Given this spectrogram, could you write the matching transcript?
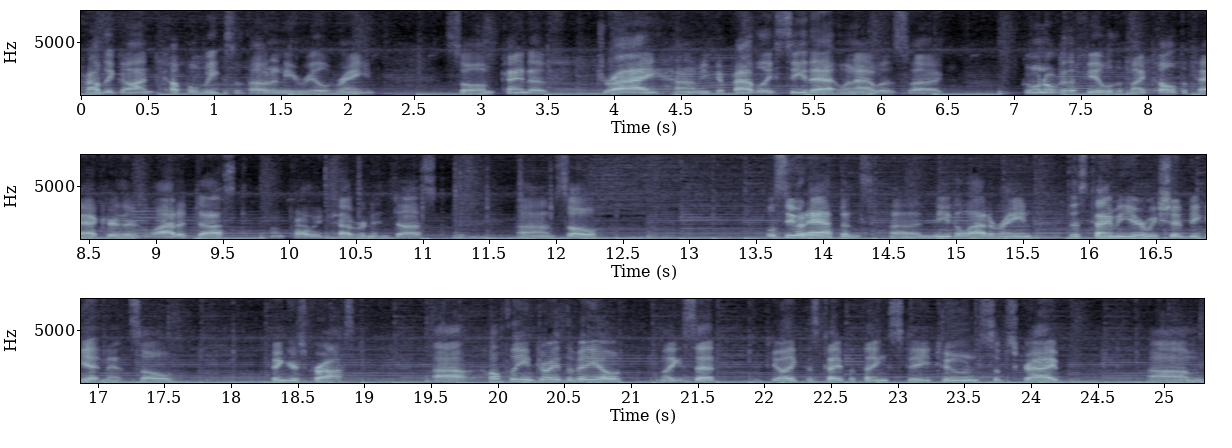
probably gone a couple weeks without any real rain. So I'm kind of dry. Um, you could probably see that when I was uh, going over the field with my cultipacker. There's a lot of dust. I'm probably covered in dust. Um, so we'll see what happens. Uh, need a lot of rain. This time of year we should be getting it. So fingers crossed. Uh, hopefully you enjoyed the video. Like I said, if you like this type of thing, stay tuned, subscribe, um,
